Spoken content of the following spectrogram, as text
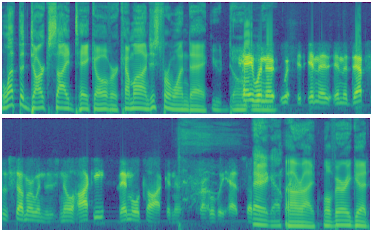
let the dark side take over. Come on, just for one day. You don't. Hey, when the in the in the depths of summer when there's no hockey, then we'll talk and then probably have something. There you go. All right, well, very good.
